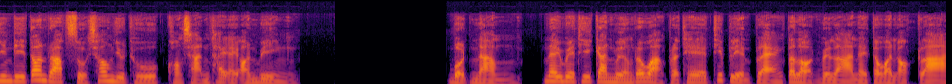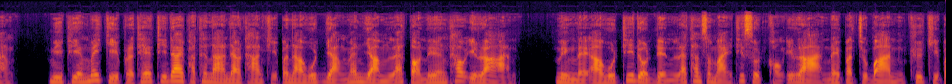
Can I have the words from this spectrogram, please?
ยินดีต้อนรับสู่ช่อง YouTube ของฉันไทยไอออนวิง บทนำในเวทีการเมืองระหว่างประเทศที่เปลี่ยนแปลงตลอดเวลาในตะวันออกกลาง มีเพียงไม่กี่ประเทศที่ได้พัฒนาแนวทางขีปนาวุธอย่างแม่นยำและต่อเนื่องเท่าอิหร่าน หนึ่งในอาวุธที่โดดเด่นและทันสมัยที่สุดของอิหร่านในปัจจุบัน คือขีป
